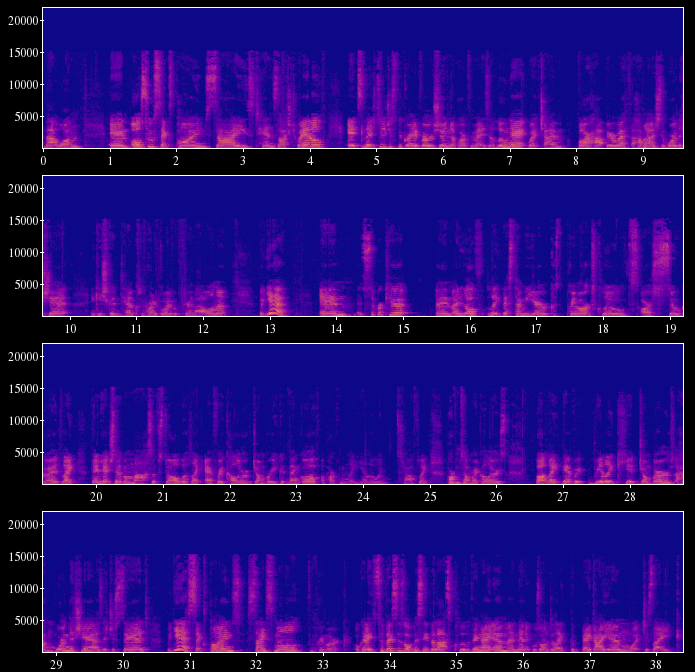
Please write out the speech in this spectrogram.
that one. Um, also £6, size 10 slash 12. It's literally just the grey version. Apart from it is a low neck, which I'm far happier with. I haven't actually wore this yet, in case you couldn't tell, because we're hard to go out with pure that on it. But yeah, um, it's super cute. Um, I love like this time of year because Primark's clothes are so good. Like they literally have a massive stall with like every colour of jumper you could think of, apart from like yellow and stuff. Like apart from summer colours, but like they have really cute jumpers. I haven't worn this yet, as I just said. But yeah, six pounds, size small from Primark. Okay, so this is obviously the last clothing item, and then it goes on to like the big item, which is like,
